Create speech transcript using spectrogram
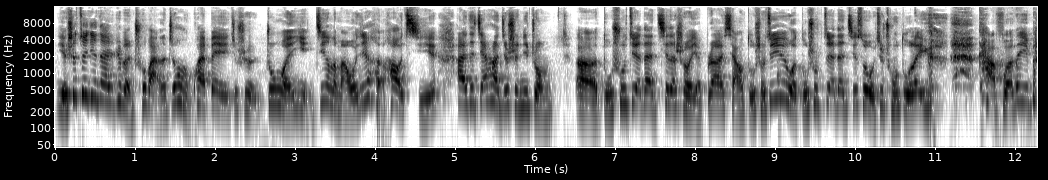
也是最近在日本出版了之后，很快被就是中文引进了嘛。我就很好奇，还再加上就是那种呃读书倦怠期的时候，也不知道想要读什么，就因为我读书倦怠期，所以我去重读了一个 卡佛的一本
